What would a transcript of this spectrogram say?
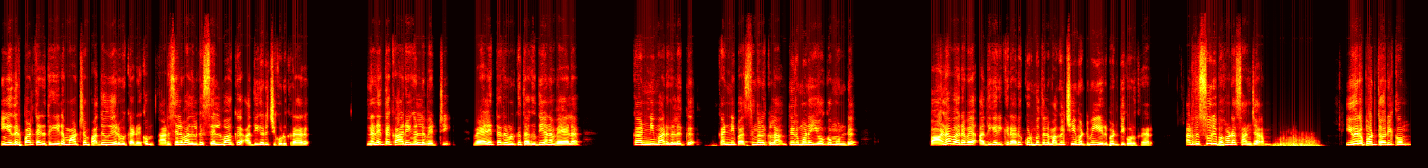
நீங்க எதிர்பார்த்த இடத்துக்கு இடமாற்றம், பதவி உயர்வு கிடைக்கும். அரசியல்வாதிகளுக்கு செல்வாக்கு அதிகரிச்சு கொடுக்குறாரு நினைத்த காரியங்கள்ல வெற்றி. வேலை தரவங்களுக்கு தகுதியான வேலை. கன்னிமார்களுக்கு, கன்னி பசங்களுக்கெல்லாம் திருமண யோகம் உண்டு. பண வரவை அதிகரிக்கிறாரு. குடும்பத்துல மகிழ்ச்சியை மட்டுமே ஏற்படுத்தி கொடுக்கிறாரு. அடுத்து சூரிய பகவானோட சஞ்சாரம். பொறுத்த வரைக்கும்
